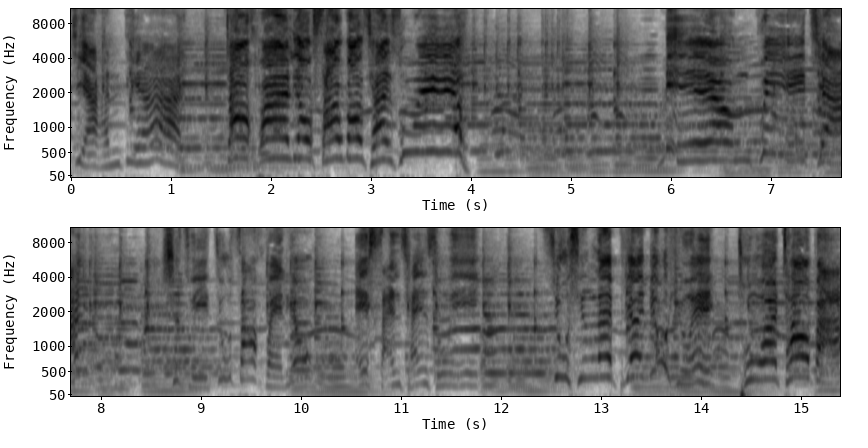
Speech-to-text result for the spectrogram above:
间殿炸坏了三王千岁，命归天。吃醉酒砸坏了哎三千岁，酒醒来别庙训出朝拜。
